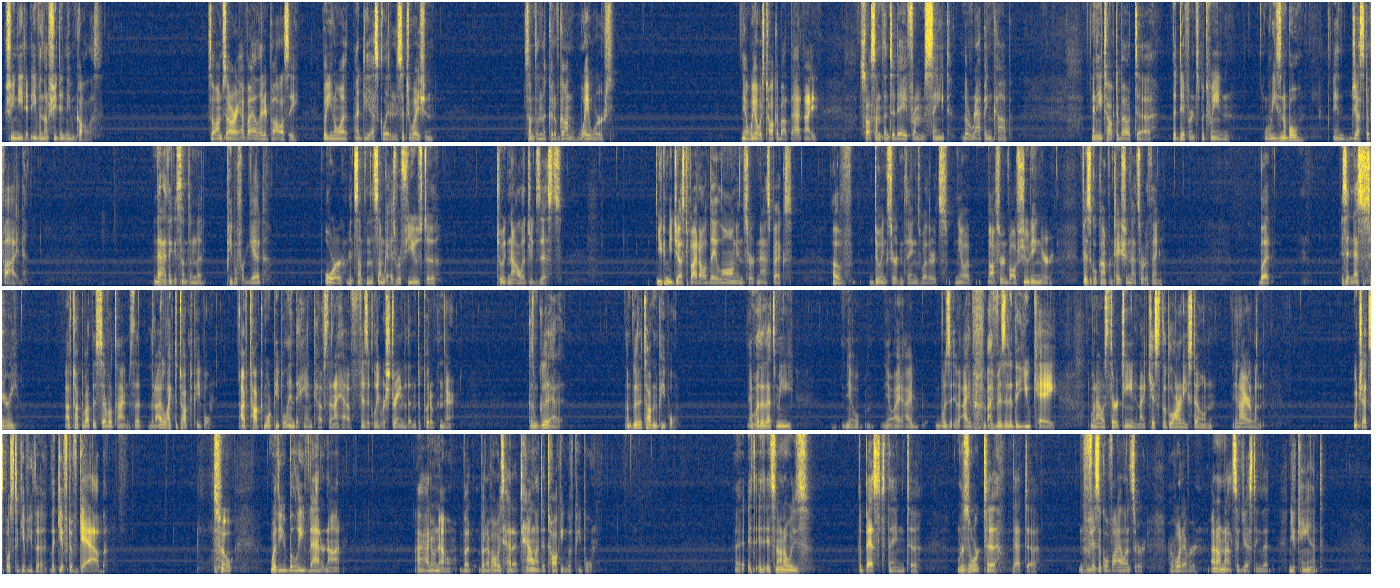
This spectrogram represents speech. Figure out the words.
she needed, even though she didn't even call us. So I'm sorry I violated policy. But you know what? I de escalated a situation. Something that could have gone way worse. You know, we always talk about that. I saw something today from Saint, the rapping cop, and he talked about uh, the difference between reasonable and justified. And that I think is something that people forget, or it's something that some guys refuse to to acknowledge exists. You can be justified all day long in certain aspects of doing certain things, whether it's you know a officer involved shooting or physical confrontation, that sort of thing. But is it necessary? I've talked about this several times that, that I like to talk to people. I've talked more people into handcuffs than I have physically restrained them to put them in there. Because I'm good at it. I'm good at talking to people. And whether that's me, you know, you know, I, I was I I visited the UK when I was 13 and I kissed the Blarney Stone in Ireland. Which that's supposed to give you the, the gift of gab. So whether you believe that or not, I, I don't know. But but I've always had a talent at talking with people. Uh, it, it, it's not always the best thing to resort to that uh, physical violence or or whatever. I'm not suggesting that you can't.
